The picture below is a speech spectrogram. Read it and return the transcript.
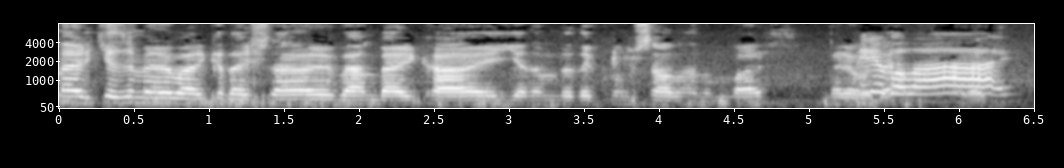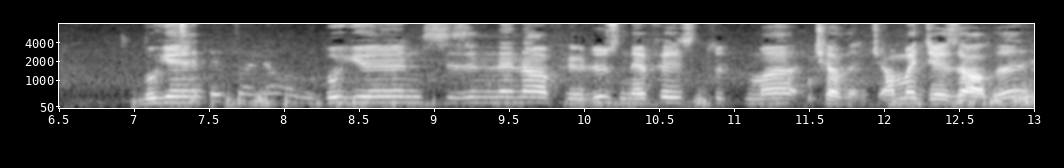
Herkese merhaba arkadaşlar. Ben Berkay. Yanımda da Kumsal Hanım var. Merhaba. Merhabalar. Bugün bugün sizinle ne yapıyoruz? Nefes tutma challenge ama cezalı.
